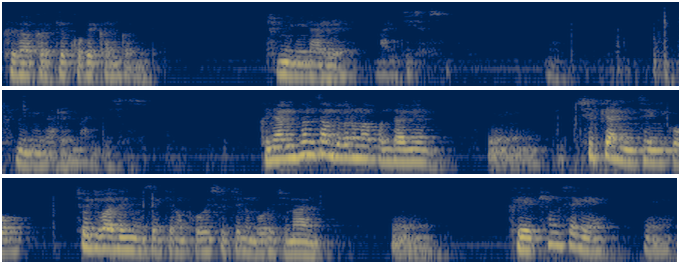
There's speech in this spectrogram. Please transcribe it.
그가 그렇게 고백하는 겁니다. 주님이 나를 만지셨습니다. 주님이 나를 만지셨습니다. 그냥 현상적으로만 본다면 예, 실패한 인생이고 저주받은 인생처럼 보였을지는 모르지만 예, 그의 평생에 예,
